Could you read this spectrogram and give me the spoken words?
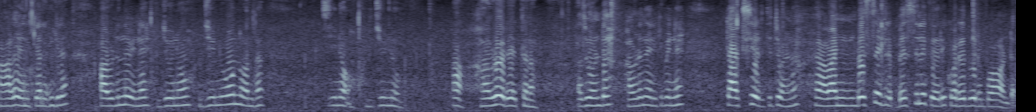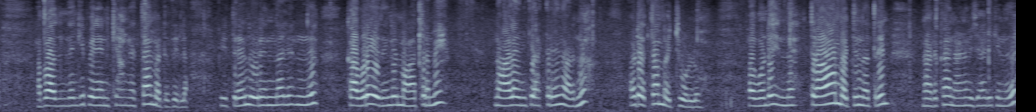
നാളെ എനിക്കല്ലെങ്കിൽ അവിടുന്ന് പിന്നെ ജുനോ ജിനോ എന്ന് പറഞ്ഞ ജിനോ ജുനു. ആ അവിടെ വരെ എത്തണം. അതുകൊണ്ട് അവിടുന്ന് എനിക്ക് പിന്നെ ടാക്സി എടുത്തിട്ട് വേണം. വൺ ബസ്സിൽ ബസ്സിൽ കയറി കുറേ ദൂരം പോകാനുണ്ട് അപ്പോൾ അതുണ്ടെങ്കിൽ പിന്നെ എനിക്ക് അങ്ങ് എത്താൻ പറ്റത്തില്ല. അപ്പോൾ ഇത്രയും ദൂരം എന്നാലും ഇന്ന് കവർ ചെയ്തെങ്കിൽ മാത്രമേ നാളെ എനിക്ക് അത്രയും നടന്ന് അവിടെ എത്താൻ പറ്റുള്ളൂ. അതുകൊണ്ട് ഇന്ന് എത്രാൻ പറ്റുന്ന അത്രയും നടക്കാനാണ് വിചാരിക്കുന്നത്.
